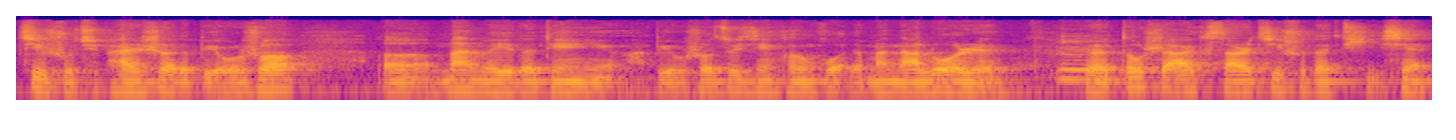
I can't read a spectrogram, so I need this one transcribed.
技术去拍摄的，比如说呃漫威的电影啊，比如说最近很火的《曼达洛人》，对，都是 XR 技术的体现。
